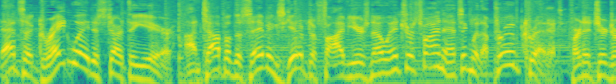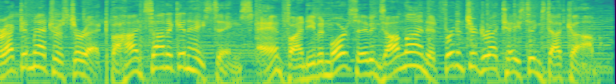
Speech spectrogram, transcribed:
That's a great way to start the year. On top of the savings, get up to five years no interest financing with approved credit. Furniture Direct and Mattress Direct behind Sonic in Hastings. And find even more savings online at FurnitureDirectHastings.com.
